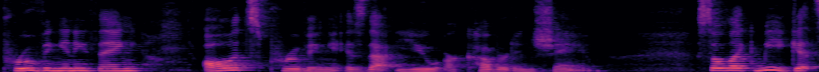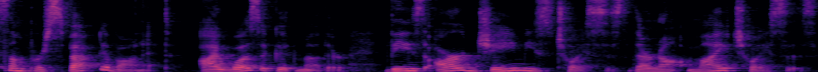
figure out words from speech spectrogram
proving anything. All it's proving is that you are covered in shame. So, like me, get some perspective on it. I was a good mother. These are Jamie's choices, they're not my choices.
